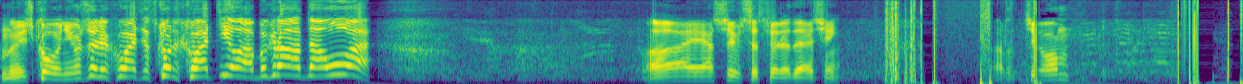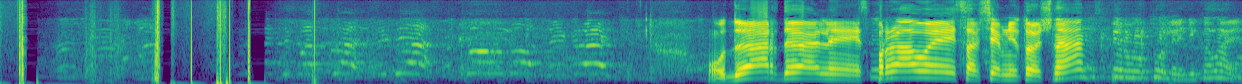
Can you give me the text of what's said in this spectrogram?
Новичков, неужели хватит? Скорость хватило, обыграл одного. Ай, ошибся с передачей. Артем. Удар дальний, с правой, совсем не точно. С первого поля, Николай.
